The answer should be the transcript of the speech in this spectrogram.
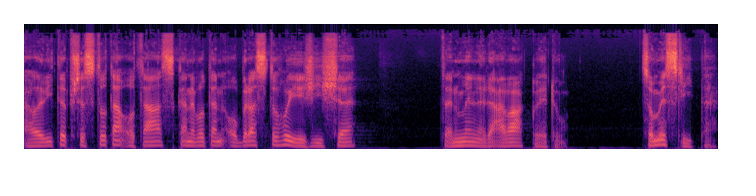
Ale víte, přesto ta otázka nebo ten obraz toho Ježíše, ten mi nedává klidu. Co myslíte?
